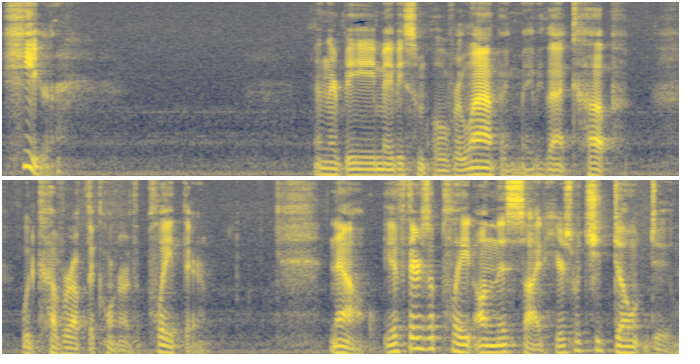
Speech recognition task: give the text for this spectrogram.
here. And there'd be maybe some overlapping. Maybe that cup would cover up the corner of the plate there. Now, if there's a plate on this side, here's what you don't do.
